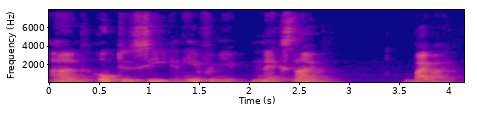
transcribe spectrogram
and hope to see and hear from you next time. Bye bye.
